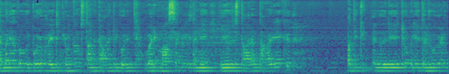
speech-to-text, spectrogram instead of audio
ഏഹ്, ചെമ്മനാപ്പൂവ് ഇപ്പോഴും റേറ്റിംഗിൽ ഒന്നാം സ്ഥാനത്താണെങ്കിൽ പോലും വരും മാസങ്ങളിൽ തന്നെ ഈ ഒരു സ്ഥാനം താഴേക്ക് പതിക്കും എന്നതിന്റെ ഏറ്റവും വലിയ തെളിവുകളും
